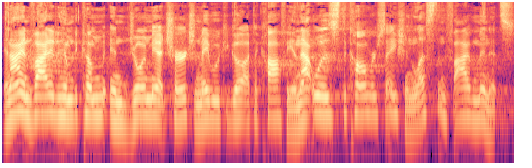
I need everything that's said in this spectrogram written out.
And I invited him to come and join me at church, and maybe we could go out to coffee. And that was the conversation, less than five minutes.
